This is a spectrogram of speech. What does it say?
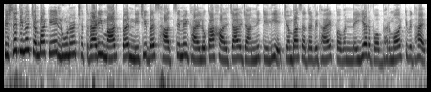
पिछले दिनों चंबा के लूणा छतराड़ी मार्ग पर निजी बस हादसे में घायलों का हालचाल जानने के लिए चंबा सदर विधायक पवन नैयर व भरमौर के विधायक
